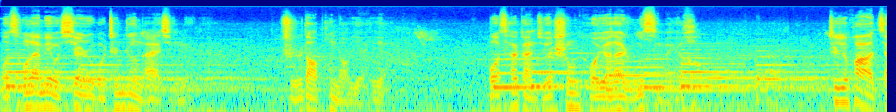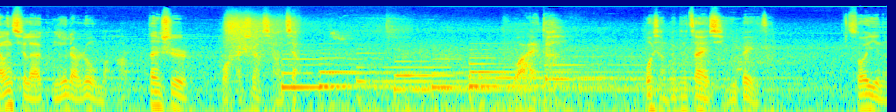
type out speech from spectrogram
我从来没有陷入过真正的爱情里面，直到碰到妍妍，我才感觉生活原来如此美好。这句话讲起来可能有点肉麻，但是我还是要想想。我爱她，我想跟她在一起一辈子，所以呢，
